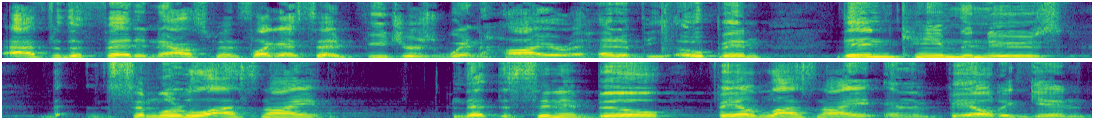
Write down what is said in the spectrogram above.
After the Fed announcements, like I said, futures went higher ahead of the open. Then came the news similar to last night that the Senate bill failed last night and then failed again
